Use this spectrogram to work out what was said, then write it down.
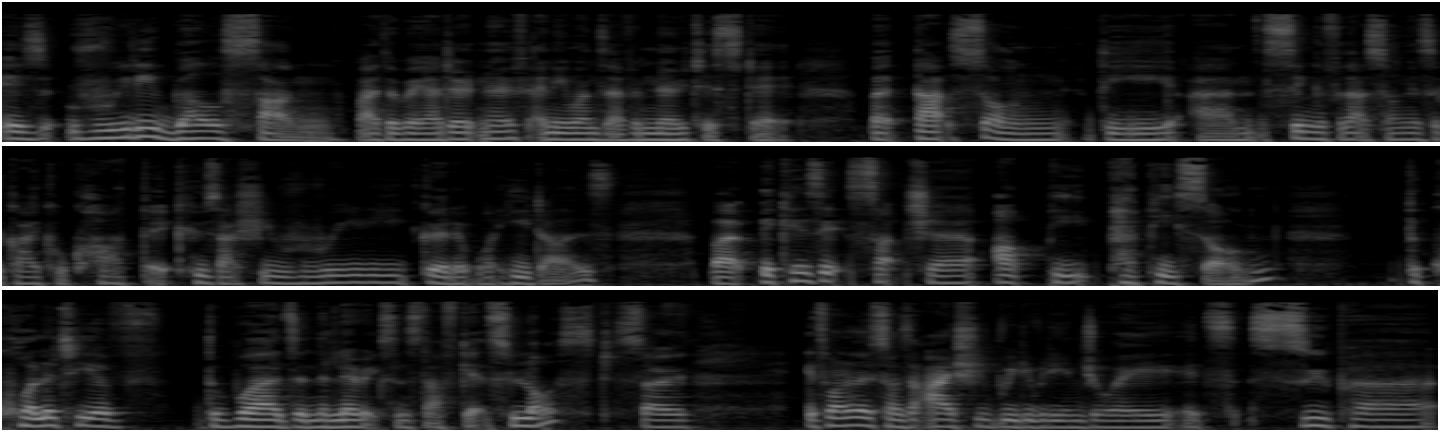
is really well sung. By the way, I don't know if anyone's ever noticed it, but that song, the um, singer for that song is a guy called Karthik, who's actually really good at what he does. But because it's such a upbeat, peppy song, the quality of the words and the lyrics and stuff gets lost. So it's one of those songs that I actually really, really enjoy. It's super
